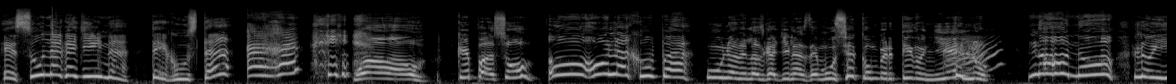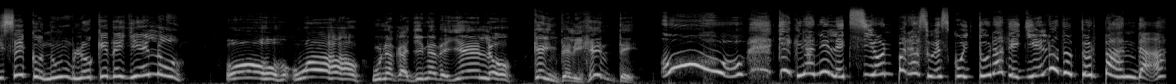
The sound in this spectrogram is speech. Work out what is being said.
¡Es una gallina! ¿Te gusta? ¡Wow! ¿Qué pasó? ¡Oh, hola, Jupa! Una de las gallinas de Mu se ha convertido en hielo. ¡No, no! Lo hice con un bloque de hielo. ¡Oh, wow! ¡Una gallina de hielo! ¡Qué inteligente! ¡Qué gran elección para su escultura de hielo, doctor Panda!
